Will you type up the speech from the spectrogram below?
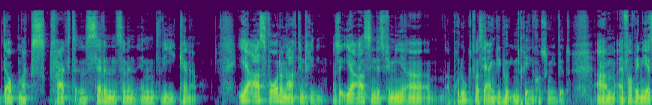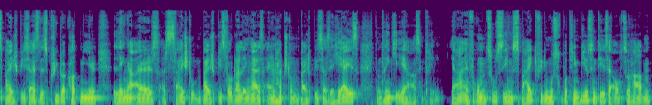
glaube Max, gefragt, 7, 7 MV, keine ERAs vor oder nach dem Training. Also ERAs sind jetzt für mich äh, ein Produkt, was ja eigentlich nur im Training konsumiert wird. Ähm, einfach wenn ihr jetzt beispielsweise das Pre-Workout Meal länger als, als zwei Stunden beispielsweise oder länger als eineinhalb Stunden beispielsweise her ist, dann trinke ich ERAs im Training. Ja, einfach um einen zusätzlichen Spike für die Muskelprotein-Biosynthese auch zu haben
